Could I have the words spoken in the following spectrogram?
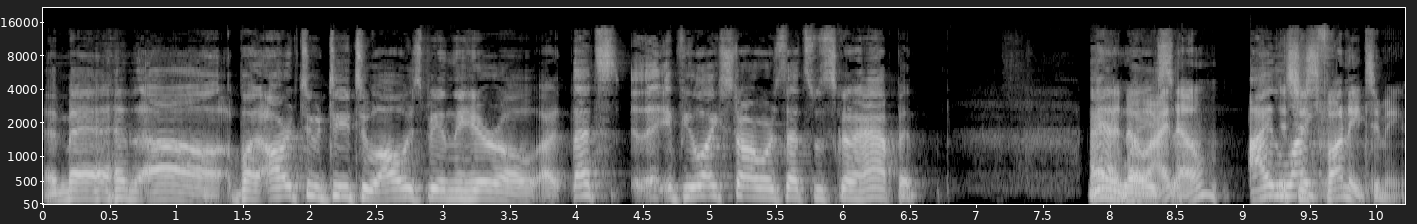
and man, uh, but R two D two always being the hero. Uh, that's if you like Star Wars, that's what's going to happen. Yeah, no, I know. I it's like just funny to me.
